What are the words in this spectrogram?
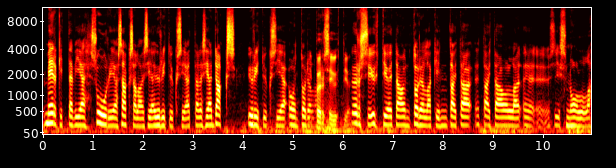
merkittäviä suuria saksalaisia yrityksiä, että tällaisia DAX-yrityksiä on todella... Pörssiyhtiöitä. Pörssiyhtiöitä on todellakin, taitaa, taitaa olla siis nolla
